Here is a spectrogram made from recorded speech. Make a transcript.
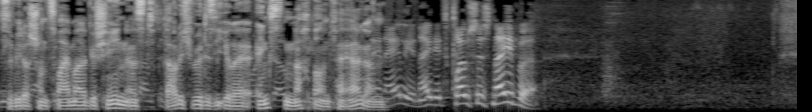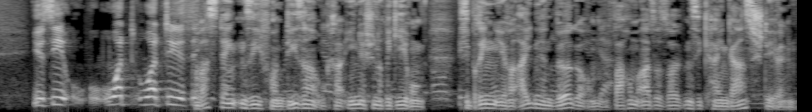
so wie das schon zweimal geschehen ist? Dadurch würde sie ihre engsten Nachbarn verärgern. Was denken Sie von dieser ukrainischen Regierung? Sie bringen ihre eigenen Bürger um. Warum also sollten sie kein Gas stehlen?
